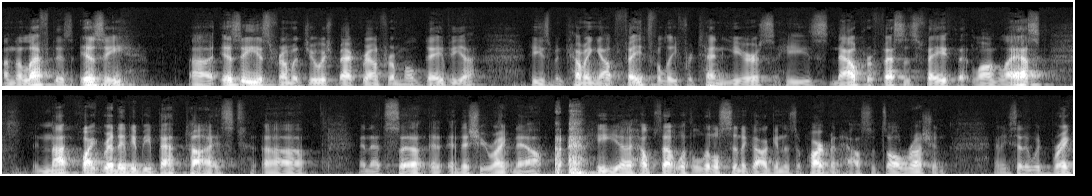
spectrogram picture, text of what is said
On the left is Izzy. Uh, Izzy is from a Jewish background from Moldavia. He's been coming out faithfully for 10 years. He's now professes faith at long last, not quite ready to be baptized. Uh, and that's uh, an issue right now. he uh, helps out with a little synagogue in his apartment house. It's all Russian. And he said it would break,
